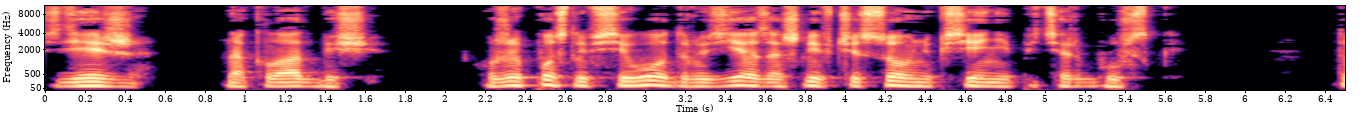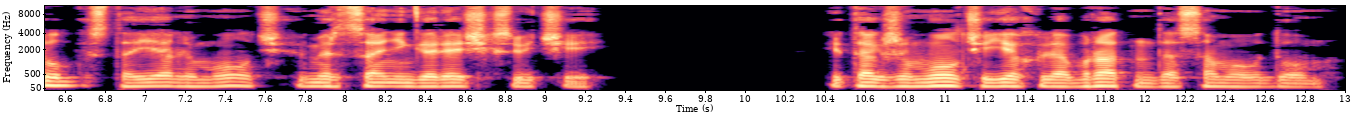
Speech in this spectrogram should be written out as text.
Здесь же, на кладбище, уже после всего друзья зашли в часовню Ксении Петербургской. Долго стояли молча в мерцании горящих свечей. И также молча ехали обратно до самого дома.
